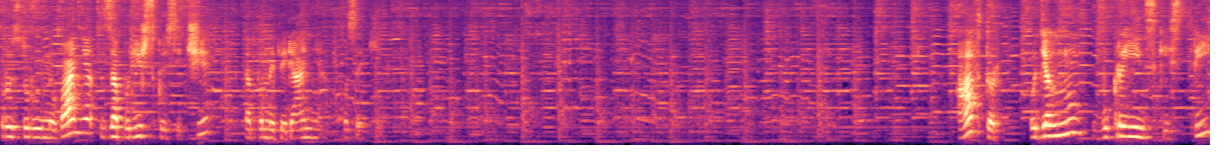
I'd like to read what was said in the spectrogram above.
про зруйнування Запорізької січі та поневіряння козаків. Автор одягнув в український стрій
